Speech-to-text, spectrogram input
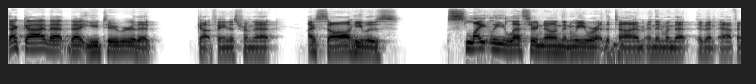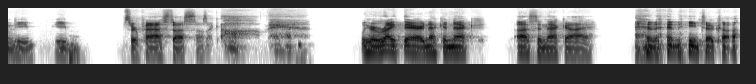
That guy, that that YouTuber that got famous from that, I saw he was slightly lesser known than we were at the time. And then when that event happened, he he surpassed us. I was like, oh man. We were right there, neck and neck, us and that guy. And then he took off.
